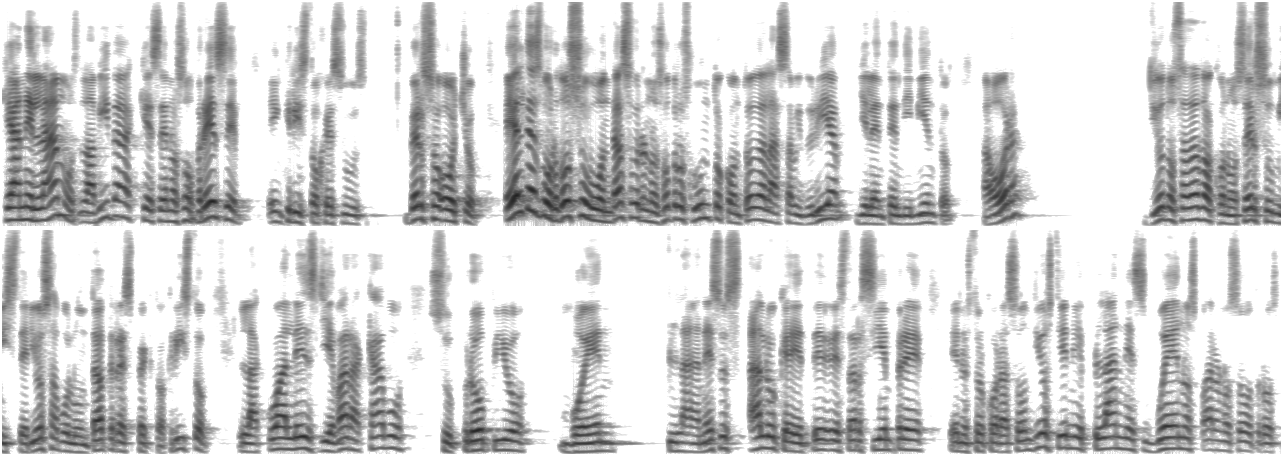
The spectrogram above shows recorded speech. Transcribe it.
que anhelamos, la vida que se nos ofrece en Cristo Jesús. Verso 8. Él desbordó su bondad sobre nosotros junto con toda la sabiduría y el entendimiento. Ahora, Dios nos ha dado a conocer su misteriosa voluntad respecto a Cristo, la cual es llevar a cabo su propio buen plan. Eso es algo que debe estar siempre en nuestro corazón. Dios tiene planes buenos para nosotros.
